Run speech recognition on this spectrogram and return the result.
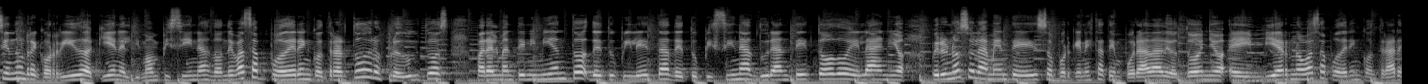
Haciendo un recorrido aquí en el Timón Piscinas donde vas a poder encontrar todos los productos para el mantenimiento de tu pileta, de tu piscina durante todo el año. Pero no solamente eso, porque en esta temporada de otoño e invierno vas a poder encontrar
